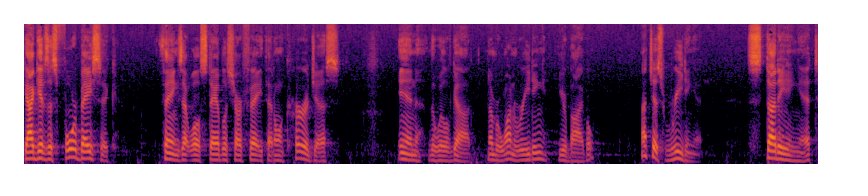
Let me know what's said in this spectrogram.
God gives us four basic things that will establish our faith, that will encourage us in the will of God. Number one, reading your Bible. Not just reading it, studying it,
